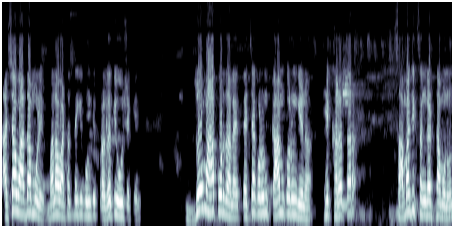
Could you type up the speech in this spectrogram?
अशा वादामुळे मला वाटत नाही की कोणती प्रगती होऊ शकेल. जो महापौर झालाय त्याच्याकडून काम करून घेणं हे खरं तर सामाजिक संघटना म्हणून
